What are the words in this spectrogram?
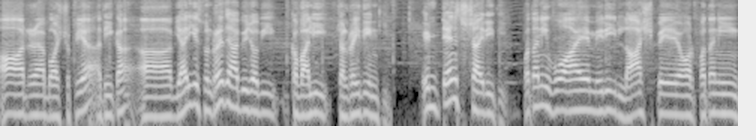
और uh, बहुत शुक्रिया uh, यार ये सुन रहे थे आप ये जो अभी कवाली चल रही थी इनकी इंटेंस शायरी थी पता नहीं वो आए मेरी लाश पे और पता नहीं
